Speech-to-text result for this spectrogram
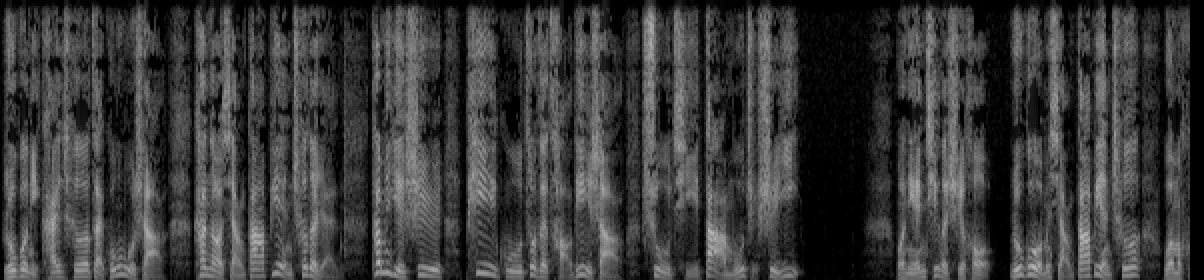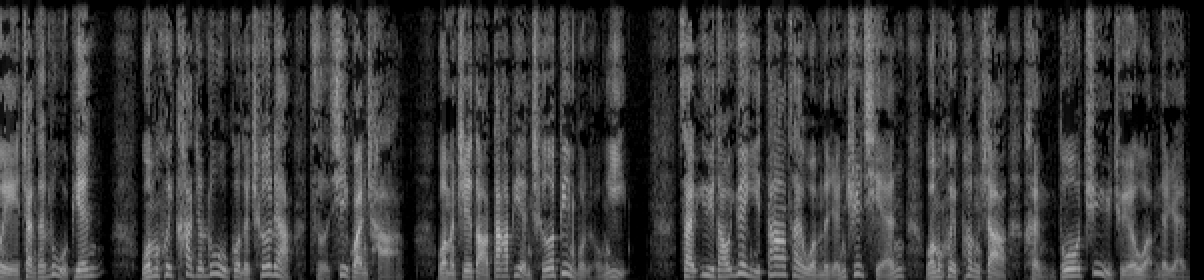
如果你开车在公路上看到想搭便车的人，他们也是屁股坐在草地上，竖起大拇指示意。我年轻的时候，如果我们想搭便车，我们会站在路边，我们会看着路过的车辆仔细观察。我们知道搭便车并不容易，在遇到愿意搭载我们的人之前，我们会碰上很多拒绝我们的人。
